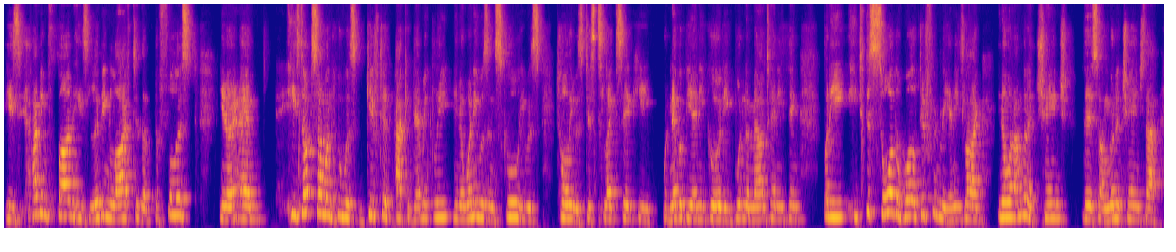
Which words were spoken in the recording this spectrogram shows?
He's having fun. He's living life to the, the fullest. You know, and he's not someone who was gifted academically. You know, when he was in school, he was told he was dyslexic. He would never be any good. He wouldn't amount to anything. But he he just saw the world differently, and he's like, you know what? I'm going to change this. I'm going to change that.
